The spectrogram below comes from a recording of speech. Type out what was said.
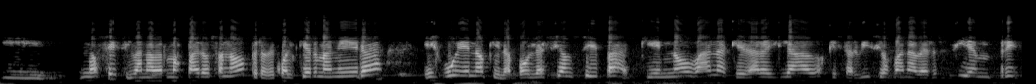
y no sé si van a haber más paros o no, pero de cualquier manera es bueno que la población sepa que no van a quedar aislados, que servicios van a haber siempre,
